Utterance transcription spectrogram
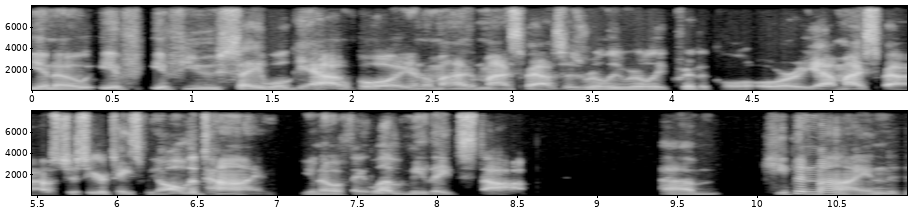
you know, if if you say, well, yeah, boy, you know, my my spouse is really really critical, or yeah, my spouse just irritates me all the time. You know, if they love me, they'd stop. Um, keep in mind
